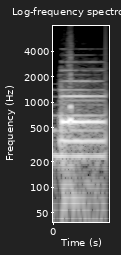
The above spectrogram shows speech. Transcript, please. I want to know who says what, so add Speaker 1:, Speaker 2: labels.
Speaker 1: you mm.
